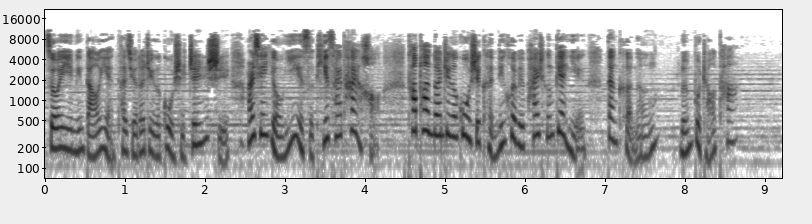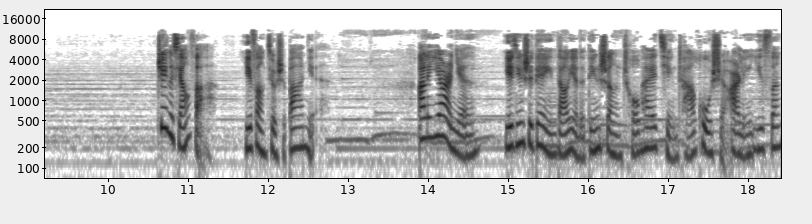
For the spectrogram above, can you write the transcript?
作为一名导演，他觉得这个故事真实而且有意思，题材太好。他判断这个故事肯定会被拍成电影，但可能轮不着他。这个想法一放就是八年。二零一二年。已经是电影导演的丁晟筹拍《警察故事二零一三》，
